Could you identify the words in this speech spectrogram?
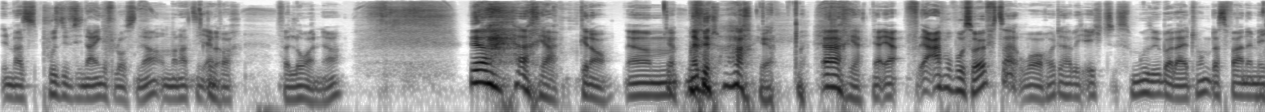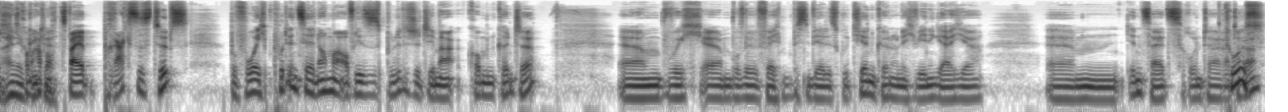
in was Positives hineingeflossen, ja? Und man hat es nicht Genau. einfach verloren, ja? Ja, ach ja, genau. Ähm, Ja. Na gut. Ach, ja. Ach ja, ja, ja. Apropos Seufzer, wow, heute habe ich echt smooth Überleitung. Das war nämlich, Meine ich komme Güte. noch zwei Praxistipps, bevor ich potenziell nochmal auf dieses politische Thema kommen könnte, ähm, wo ich, ähm, wo wir vielleicht ein bisschen wieder diskutieren können und nicht weniger hier ähm, Insights es.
